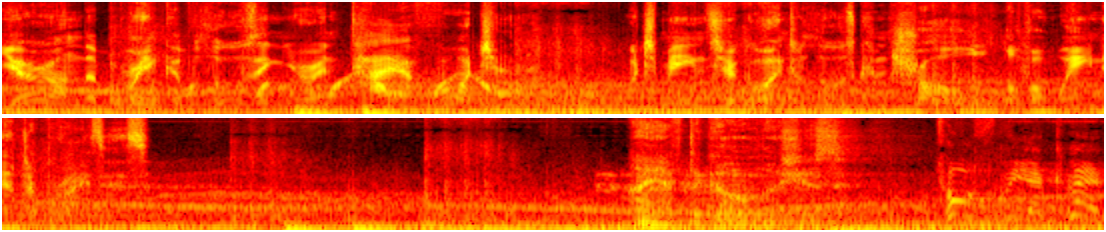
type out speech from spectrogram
You're on the brink of losing your entire fortune, which means you're going to lose control over Wayne Enterprises. I have to go, Lucius. Toss me a clip!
